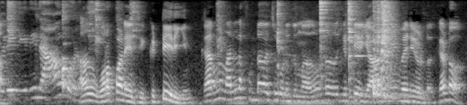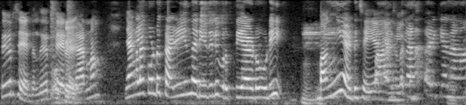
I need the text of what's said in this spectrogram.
ഒരു രീതിയിലാവുള്ളൂ. അത് ഉറപ്പാണ് ചേച്ചി. കിട്ടിയിരിക്കും. കാരണം നല്ല ഫുഡാ വെച്ച് കൊടുക്കുന്നത്. അതുകൊണ്ട് അത് കിട്ടിയിരിക്കും. ആളിനെയും വരികയുള്ളൂ. കേട്ടോ? തീർച്ചയായിട്ടും തീർച്ചയായിട്ടും. കാരണം ഞങ്ങളെ കൊണ്ട് കഴിയുന്ന രീതിയിൽ വൃത്തിയോടുകൂടി ഭംഗിയായിട്ട് ചെയ്യാൻ കഴിക്കാനാണ്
